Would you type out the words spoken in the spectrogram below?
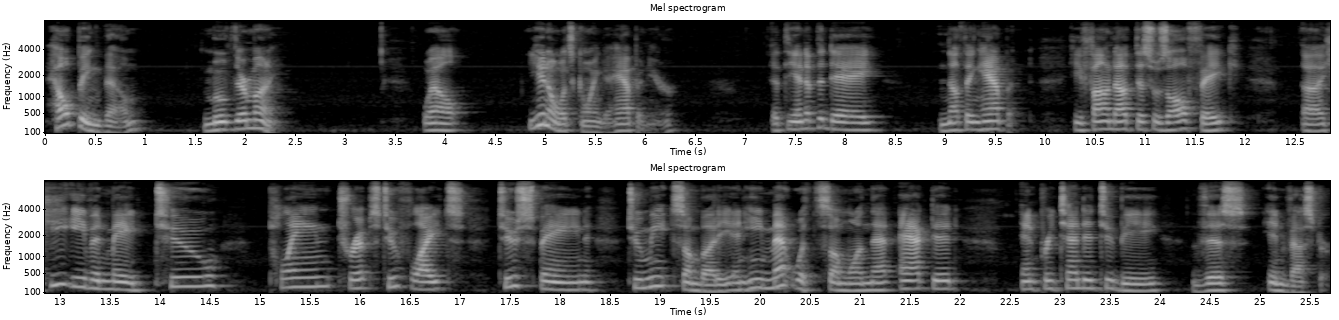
helping them move their money. Well, you know what's going to happen here. At the end of the day, nothing happened. He found out this was all fake. Uh, he even made two plane trips, two flights to Spain to meet somebody, and he met with someone that acted and pretended to be this investor.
